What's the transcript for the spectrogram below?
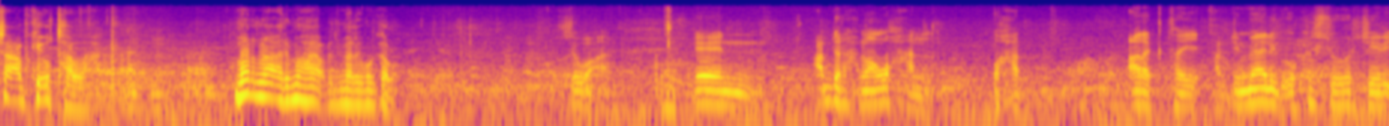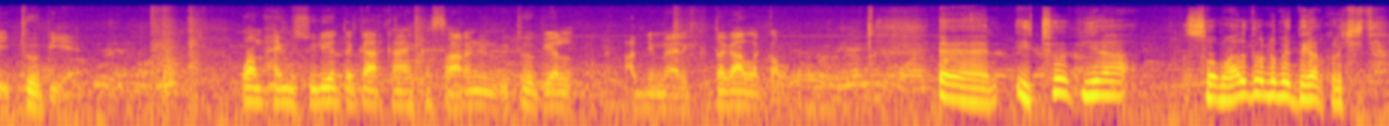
shacabkay u taallaa marna arrimaha cabdimaalig ma galo. Cabdiraxmaan waxaan waxaad aragtay cabdimaalig oo ka soo horjeeda etoobiya waa maxay mas'uuliyadda gaarka ah ka saaran inuu etoobiya cabdimaalig dagaal la galo? Etoobiya soomaalidoo dhan bay dagaal kula jirtaa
